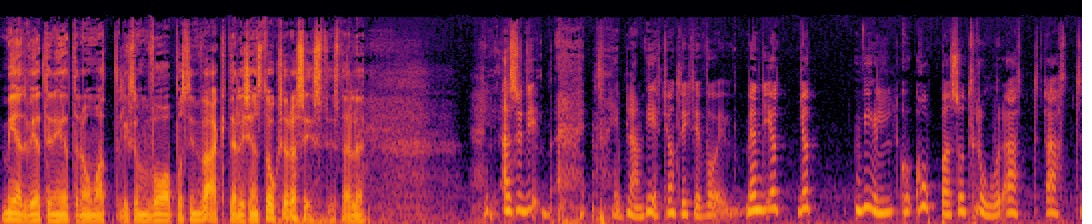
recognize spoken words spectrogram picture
medvetenheten om att liksom vara på sin vakt, eller känns det också rasistiskt? Eller? Alltså det, ibland vet jag inte riktigt, vad, men jag, jag vill, hoppas och tror att, att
